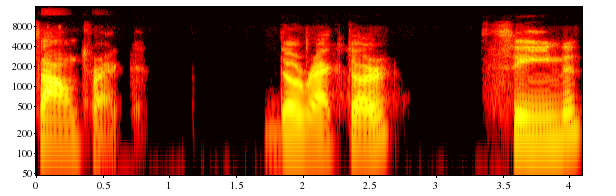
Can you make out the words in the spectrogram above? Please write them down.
soundtrack, director, scene,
